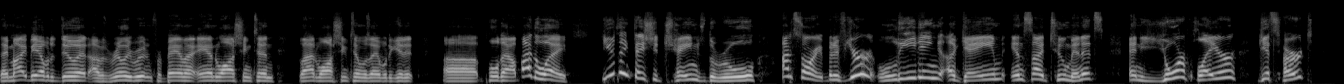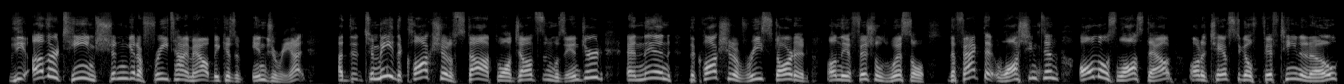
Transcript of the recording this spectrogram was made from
They might be able to do it. I was really rooting for Bama and Washington. Glad Washington was able to get it uh, pulled out. By the way, do you think they should change the rule? I'm sorry, but if you're leading a game inside two minutes and your player gets hurt, the other team shouldn't get a free timeout because of injury. I, uh, th- to me, the clock should have stopped while Johnson was injured, and then the clock should have restarted on the official's whistle. The fact that Washington almost lost out on a chance to go 15 and 0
